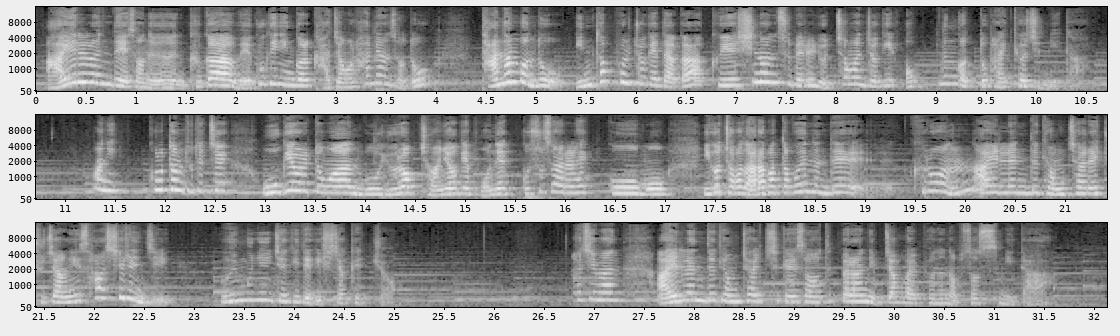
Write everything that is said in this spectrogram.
아일랜드에서는 그가 외국인인 걸 가정을 하면서도 단 한 번도 인터폴 쪽에다가 그의 신원 수배를 요청한 적이 없는 것도 밝혀집니다. 아니, 그렇다면 도대체 5개월 동안 뭐 유럽 전역에 보냈고 수사를 했고 뭐 이것저것 알아봤다고 했는데 그런 아일랜드 경찰의 주장이 사실인지 의문이 제기되기 시작했죠. 하지만 아일랜드 경찰 측에서 특별한 입장 발표는 없었습니다.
